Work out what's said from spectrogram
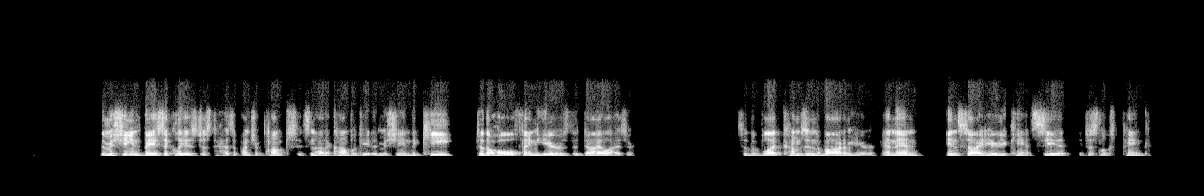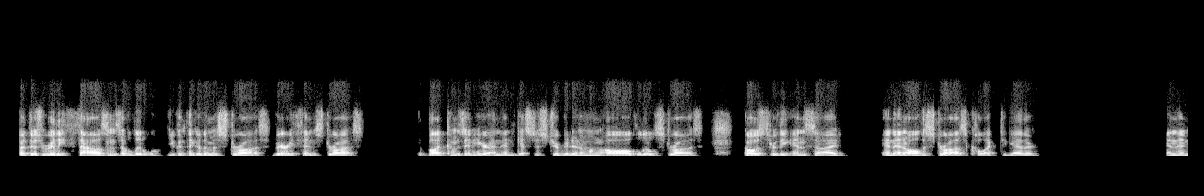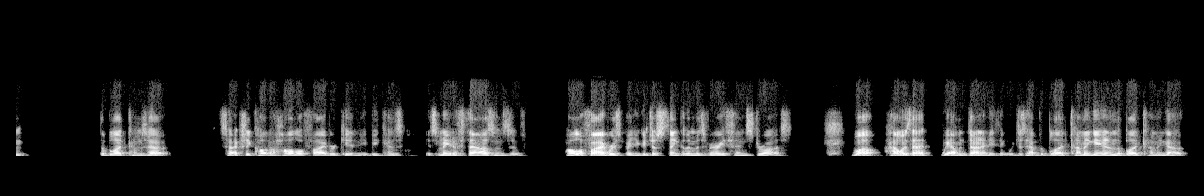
The machine basically is just has a bunch of pumps. It's not a complicated machine. The key to the whole thing here is the dialyzer. So the blood comes in the bottom here. And then inside here, you can't see it. It just looks pink. But there's really thousands of little, you can think of them as straws, very thin straws. The blood comes in here and then gets distributed among all the little straws, goes through the inside, and then all the straws collect together. And then the blood comes out. It's actually called a hollow fiber kidney because it's made of thousands of hollow fibers, but you can just think of them as very thin straws. Well, how is that? We haven't done anything. We just have the blood coming in and the blood coming out.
